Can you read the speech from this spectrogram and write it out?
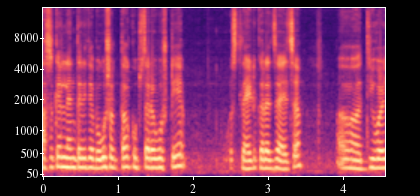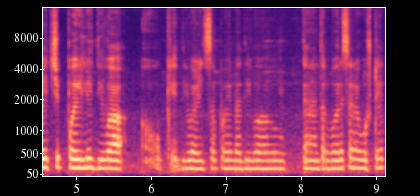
असं केल्यानंतर इथे बघू शकता खूप साऱ्या गोष्टी स्लाईड करत जायचं. दिवाळीची पहिली दिवा ओके दिवाळीचा पहिला दिवा त्यानंतर बऱ्याच साऱ्या गोष्टी आहेत.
